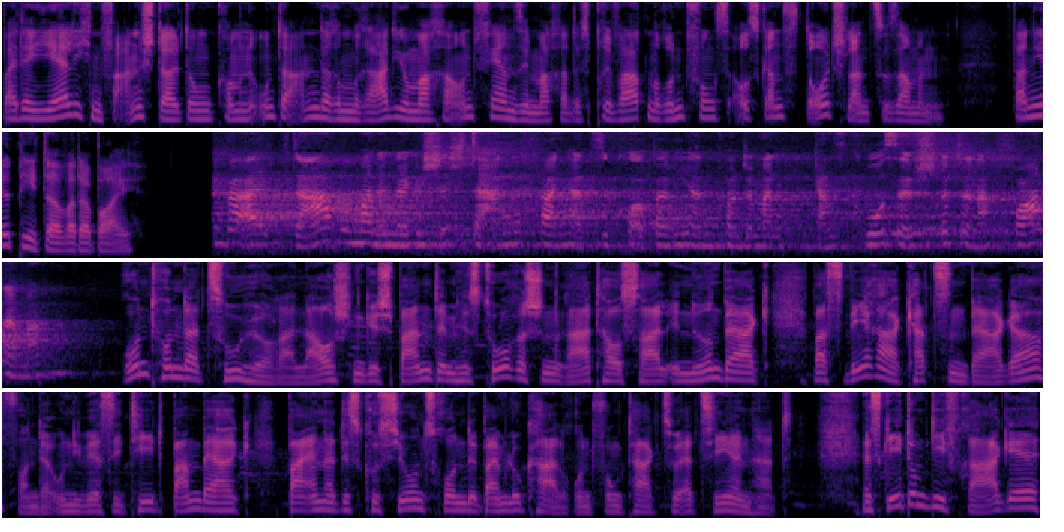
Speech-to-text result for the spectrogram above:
Bei der jährlichen Veranstaltung kommen unter anderem Radiomacher und Fernsehmacher des privaten Rundfunks aus ganz Deutschland zusammen. Daniel Peter war dabei. Überall da, wo man in der Geschichte angefangen hat zu kooperieren, konnte man ganz große Schritte nach vorne machen. Rund 100 Zuhörer lauschen gespannt im historischen Rathaussaal in Nürnberg, was Vera Katzenberger von der Universität Bamberg bei einer Diskussionsrunde beim Lokalrundfunktag zu erzählen hat. Es geht um die Frage,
